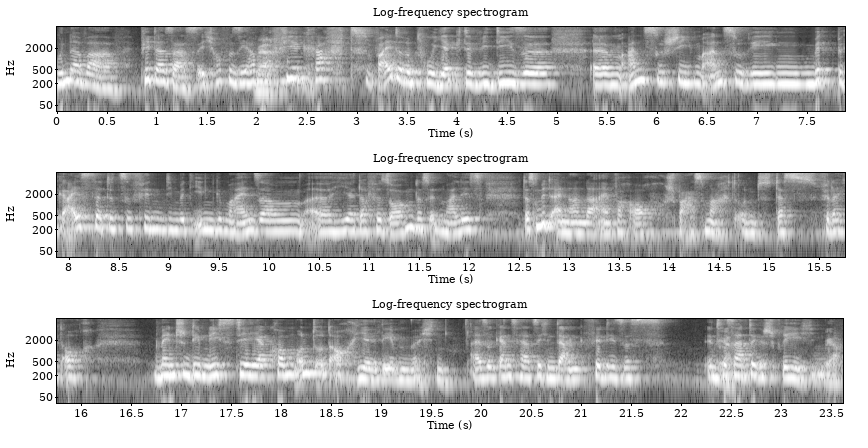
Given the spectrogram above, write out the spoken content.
Wunderbar. Peter Sass, ich hoffe, Sie haben ja. noch viel Kraft, weitere Projekte wie diese ähm, anzuschieben, anzuregen, mit Begeisterte zu finden, die mit Ihnen gemeinsam äh, hier dafür sorgen, dass in Mallis das Miteinander einfach auch Spaß macht und dass vielleicht auch Menschen demnächst hierher kommen und, und auch hier leben möchten. Also ganz herzlichen Dank für dieses interessante ja. Gespräch. Ja.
